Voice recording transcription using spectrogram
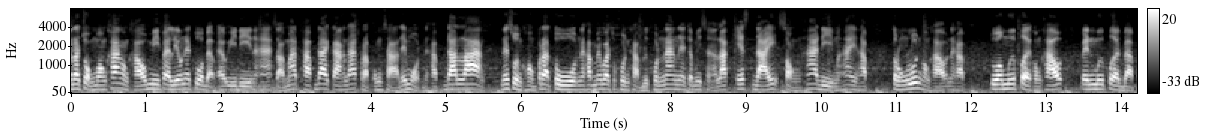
กระจกมองข้างของเขามีไฟเลี้ยวในตัวแบบ LED นะฮะ สามารถพับได้กลางได้ปรับองศาได้หมดนะครับ ด้านล่างในส่วนของประตูนะครับ ไม่ว่าจะคนขับหรือคนนั่งเนี่ยจะมีสัญลักษณ์ S Drive 25D มาให้ครับ ตรงรุ่นของเขานะครับ ตัวมือเปิดของเขาเป็นมือเปิดแบบ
